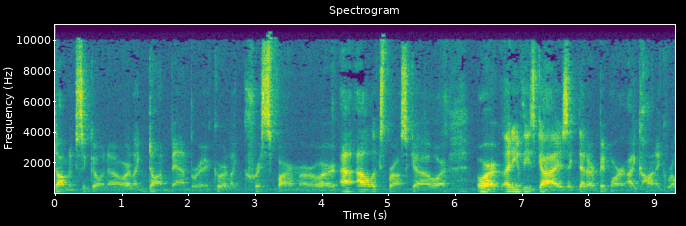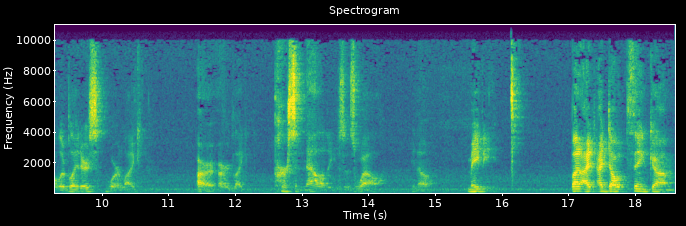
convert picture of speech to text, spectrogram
Dominic Sagona or like Don Bambrick or like Chris Farmer or A- Alex Broskow or or any of these guys like that are a bit more iconic rollerbladers were like are are like personalities as well, you know, maybe. But I I don't think um,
